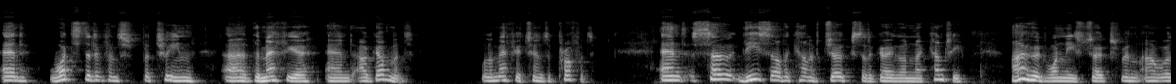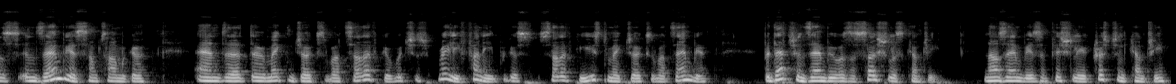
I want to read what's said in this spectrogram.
And what's the difference between uh, the mafia and our government? Well, the mafia turns a profit. And so these are the kind of jokes that are going on in our country. I heard one of these jokes when I was in Zambia some time ago, and uh, they were making jokes about South Africa, which is really funny because South Africa used to make jokes about Zambia. But that's when Zambia was a socialist country. Now Zambia is officially a Christian country,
